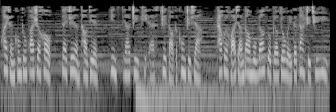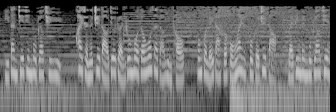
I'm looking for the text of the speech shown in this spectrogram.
快程空中发射后，在 GM 套件 INS 加 GPS 制导的控制下，它会滑翔到目标坐标周围的大致区域。一旦接近目标区域，快程的制导就转入末端涡塞导引头，通过雷达和红外的复合制导来定位目标舰，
